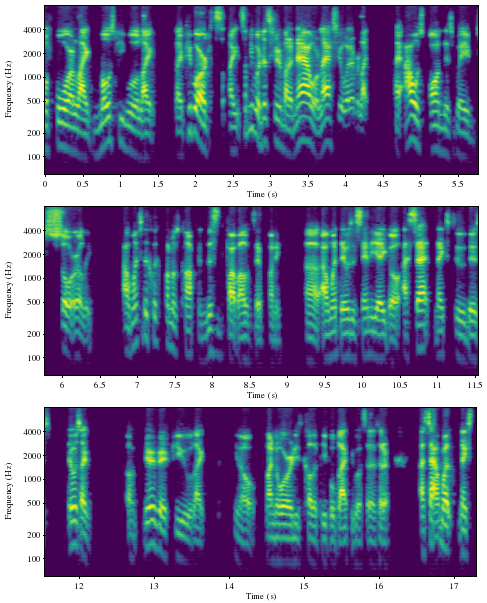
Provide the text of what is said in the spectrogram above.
before like most people like like people are like some people are just hearing about it now or last year, or whatever. Like like I was on this wave so early. I went to the ClickFunnels conference. This is the part I was say funny. Uh, I went there. It was in San Diego. I sat next to this. There was like a very very few like you know minorities, colored people, black people, etc. etc. I sat next.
